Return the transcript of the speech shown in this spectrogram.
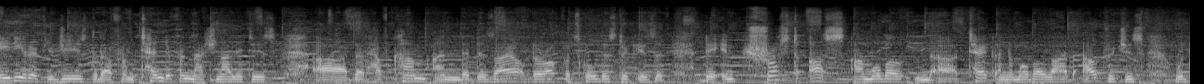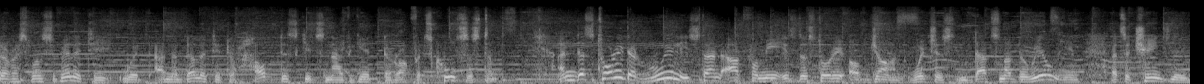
80 refugees that are from 10 different nationalities uh, that have come and the desire of the Rockford School District is that they entrust us, our mobile uh, tech and the mobile lab outreaches with the responsibility, with an ability to help these kids navigate the Rockford school system. And the story that really stand out for me is the story of John, which is, that's not the real name, that's a changed name.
